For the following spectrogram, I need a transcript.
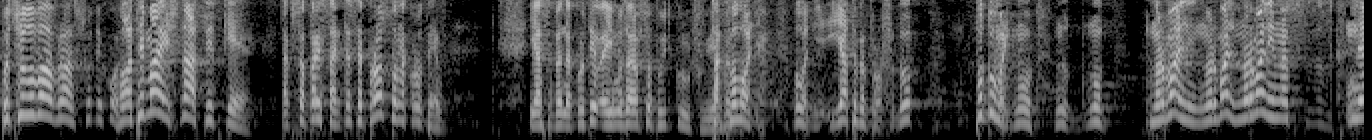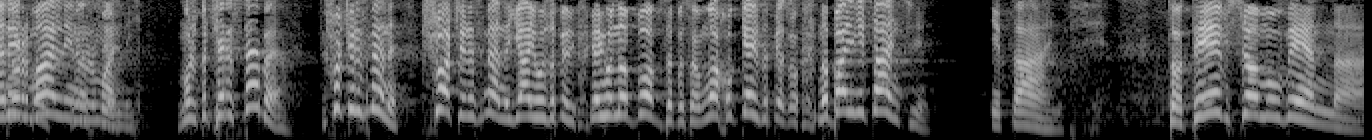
Поцілував раз, що ти хочеш? О, ти маєш наслідки. Так все, перестань, ти це просто накрутив. Я себе накрутив, а йому зараз все повідкручую. Так, я за- Володя, Володя, я тебе прошу, ну подумай, ну, ну, ну нормальний, нормальний, нормальний в нас син Ненормальний в нас ненормальний. Може, то через тебе? Що через мене? Що через мене? Я його записав. Я його на бок записав, на хокей записував, на бальні танці. І танці. То ти всьому винна.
